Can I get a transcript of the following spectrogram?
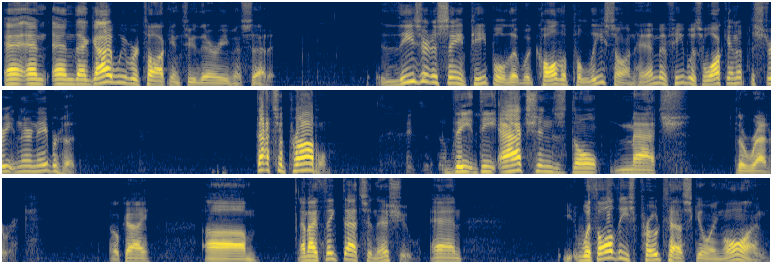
And, and, and the guy we were talking to there even said it. These are the same people that would call the police on him if he was walking up the street in their neighborhood. That's a problem. The, the actions don't match the rhetoric, okay? Um, and I think that's an issue. And with all these protests going on,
